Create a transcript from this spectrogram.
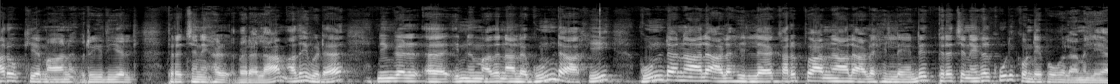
ஆரோக்கியமாக ஆரோக்கியமான ரீதியில் பிரச்சனைகள் வரலாம். அதை விட நீங்கள் இன்னும் அதனால குண்டாகி குண்டனால அழகில்லை கருப்பானால அழகில்லை என்று பிரச்சனைகள் கூடிக்கொண்டே போகலாம் இல்லையா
